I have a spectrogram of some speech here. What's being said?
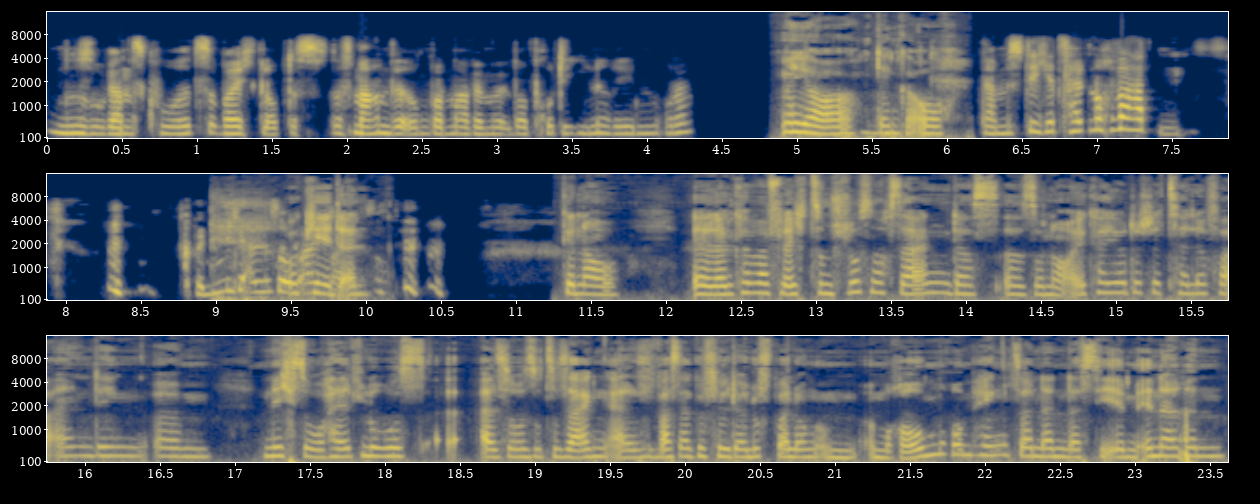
Nur so ganz kurz, aber ich glaube, das, das machen wir irgendwann mal, wenn wir über Proteine reden, oder? Ja, denke auch. Da müsst ihr jetzt halt noch warten. Können nicht alles auf Okay, einmal. dann. Genau. Äh, dann können wir vielleicht zum Schluss noch sagen, dass äh, so eine eukaryotische Zelle vor allen Dingen ähm, nicht so haltlos, äh, also sozusagen als wassergefüllter Luftballon im, im Raum rumhängt, sondern dass sie im Inneren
